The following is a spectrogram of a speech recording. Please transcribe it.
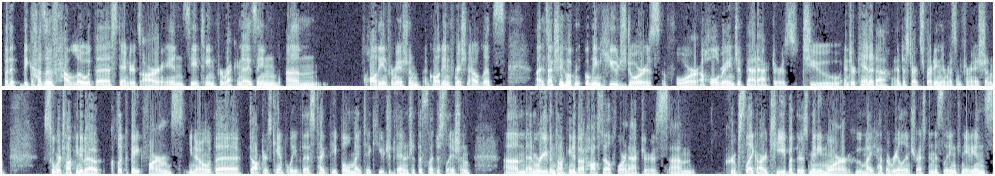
But it, because of how low the standards are in C18 for recognizing um, quality information and quality information outlets, uh, it's actually opening, opening huge doors for a whole range of bad actors to enter Canada and to start spreading their misinformation. So we're talking about clickbait farms. You know, the doctors can't believe this type people might take huge advantage of this legislation. Um, and we're even talking about hostile foreign actors, um, groups like RT, but there's many more who might have a real interest in misleading Canadians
